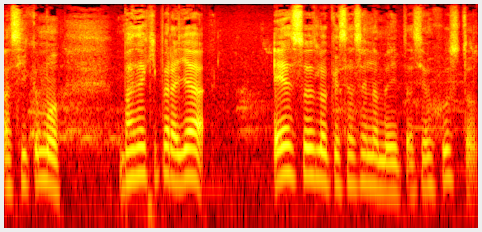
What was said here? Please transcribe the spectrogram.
así como va de aquí para allá. Eso es lo que se hace en la meditación justo.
